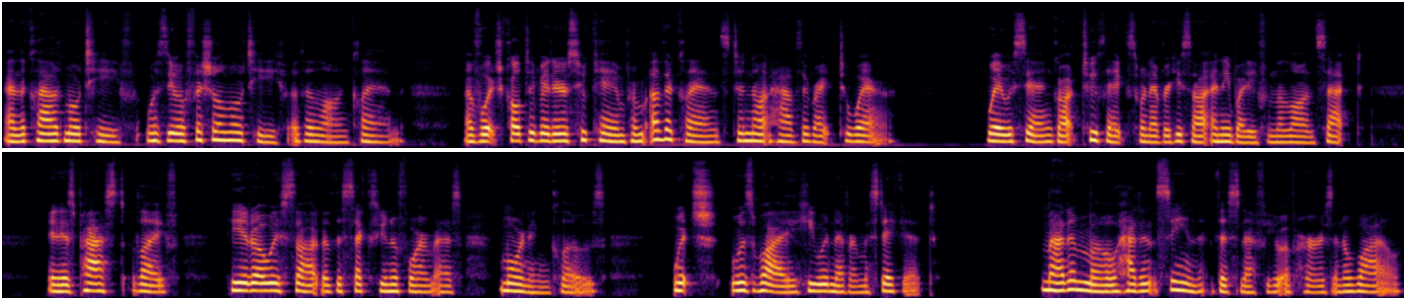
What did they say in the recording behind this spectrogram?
and the cloud motif was the official motif of the Lan clan of which cultivators who came from other clans did not have the right to wear. Wei Wuxian got toothaches whenever he saw anybody from the Lan sect. In his past life, he had always thought of the sect's uniform as mourning clothes, which was why he would never mistake it. Madame Mo hadn't seen this nephew of hers in a while,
